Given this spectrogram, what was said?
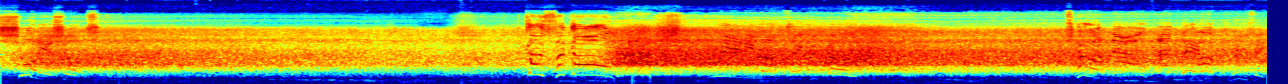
Surely a shot. Goes for goal! Really well taken goal. Two up now, and they are cruising.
